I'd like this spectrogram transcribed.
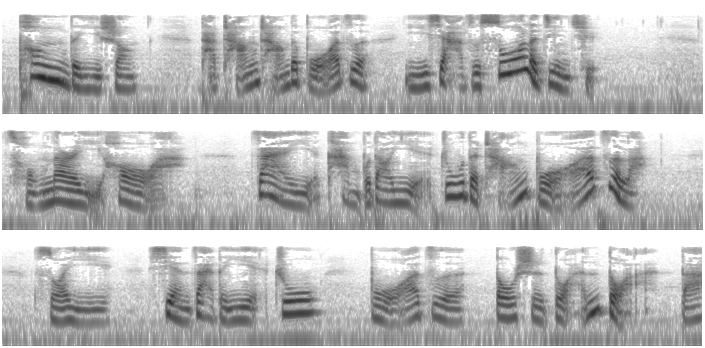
“砰”的一声，他长长的脖子一下子缩了进去。从那以后啊。再也看不到野猪的长脖子了。所以现在的野猪脖子都是短短的。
